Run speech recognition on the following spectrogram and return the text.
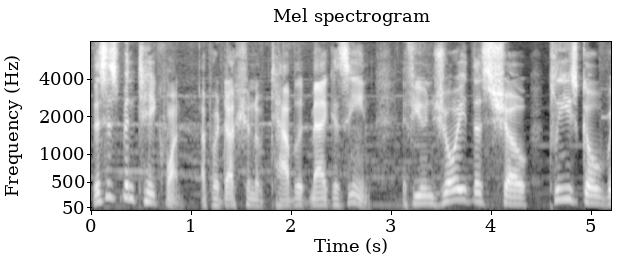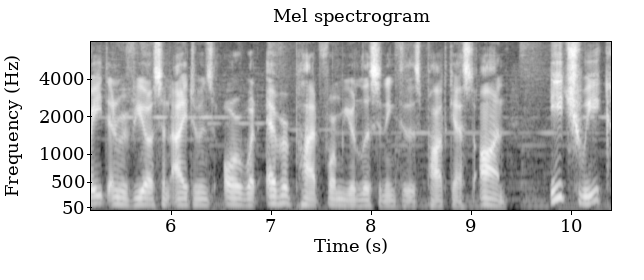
This has been Take One, a production of Tablet Magazine. If you enjoyed this show, please go rate and review us on iTunes or whatever platform you're listening to this podcast on. Each week,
